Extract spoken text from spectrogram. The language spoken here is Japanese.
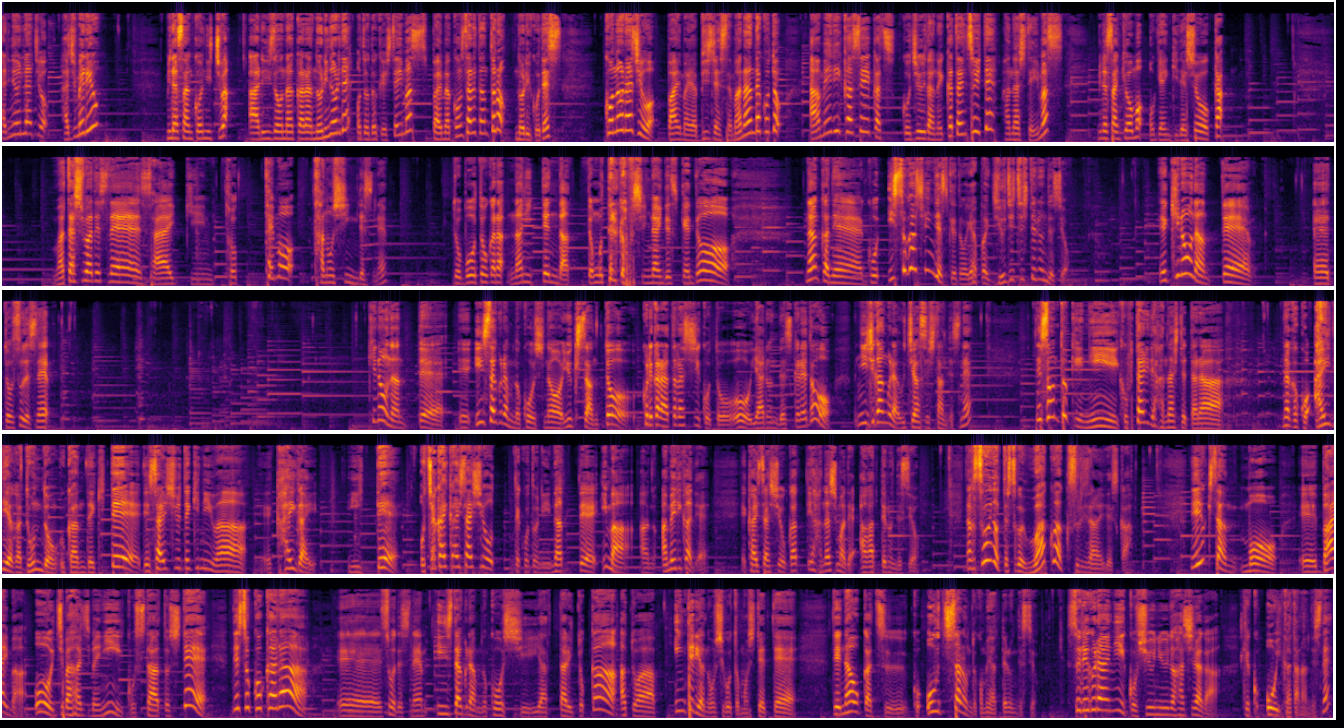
アリノリラジオ始めるよ皆さんこんにちは。アリゾナからノリノリでお届けしています。バイマコンサルタントののりこです。このラジオはバイマやビジネスで学んだこと、アメリカ生活50代の生き方について話しています。皆さん今日もお元気でしょうか？私はですね、最近とっても楽しいんですね。と冒頭から何言ってんだって思ってるかもしれないんですけど、なんかね、こう、忙しいんですけど、やっぱり充実してるんですよ。え、昨日なんて、えー、っと、そうですね。昨日なんて、えインスタグラムの講師のゆきさんと、これから新しいことをやるんですけれど、2時間ぐらい打ち合わせしたんですね。で、その時に、こう、二人で話してたら、なんかこう、アイディアがどんどん浮かんできて、で、最終的には、海外に行って、お茶会開催しようってことになって、今、あの、アメリカで開催しようかっていう話まで上がってるんですよ。なんかそういうのってすごいワクワクするじゃないですか。で、ゆきさんも、えー、バイマを一番初めにこうスタートして、で、そこから、えー、そうですね、インスタグラムの講師やったりとか、あとはインテリアのお仕事もしてて、で、なおかつ、こう、おうちサロンとかもやってるんですよ。それぐらいに、こう、収入の柱が結構多い方なんですね。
